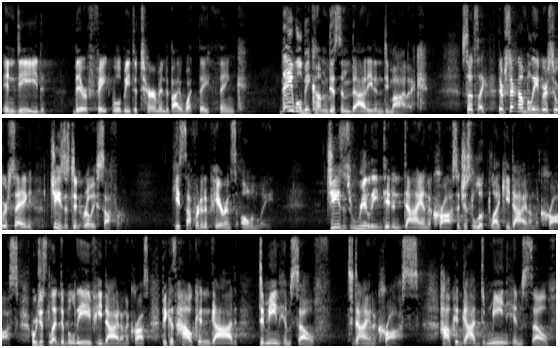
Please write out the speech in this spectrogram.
Indeed, their fate will be determined by what they think. They will become disembodied and demonic. So it's like there are certain unbelievers who are saying Jesus didn't really suffer. He suffered in appearance only. Jesus really didn't die on the cross. It just looked like he died on the cross. We're just led to believe he died on the cross. Because how can God demean himself to die on a cross? How could God demean himself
